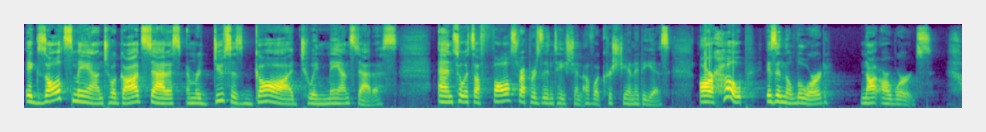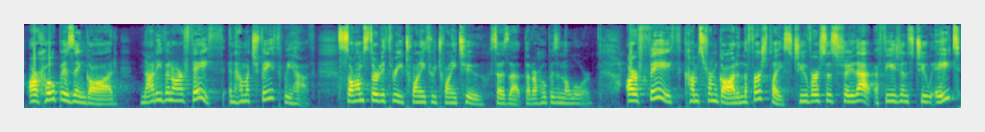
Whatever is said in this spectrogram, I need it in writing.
exalts man to a God status and reduces God to a man status. And so it's a false representation of what Christianity is. Our hope is in the Lord, not our words. Our hope is in God, not even our faith and how much faith we have. Psalms 33, 20 through 22 says that, that our hope is in the Lord. Our faith comes from God in the first place. Two verses show you that Ephesians 2, 8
